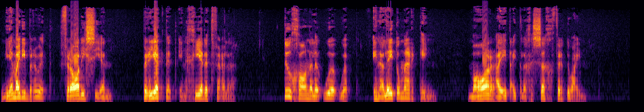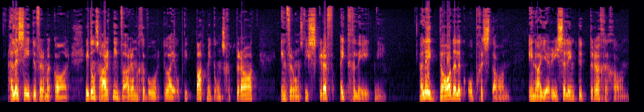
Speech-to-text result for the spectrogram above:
neem hy die brood, vra die seun, breek dit en gee dit vir hulle. Toe gaan hulle oë oop en hulle het hom herken, maar hy het uit hulle gesig verdwyn. Hulle sê toe vir mekaar: "Het ons hart nie warm geword toe hy op die pad met ons gepraat en vir ons die skrif uitgelê het nie. Hulle het dadelik opgestaan en na Jerusalem toe teruggegaan.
